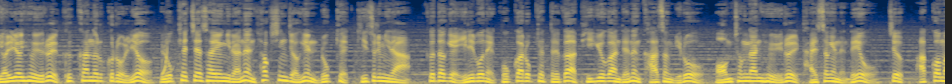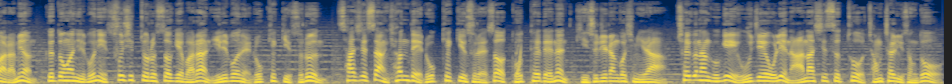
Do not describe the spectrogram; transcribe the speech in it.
연료 효율을 극한으로 끌어올려 로켓 재사용이라는 혁신적인 로켓 기술입니다. 그 덕에 일본의 고가 로켓들과 비교가 안 되는 가성비로 엄청난 효율을 달성했는데요. 즉, 바꿔 말하면 그동안 일본이 수십조를 써 개발한 일본의 로켓 기술은 사실상 현대 로켓 기술에서 도태되는 기술이란 것입니다. 최근 한국이 우주에 올린 ANASIS 2 정찰 위성도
